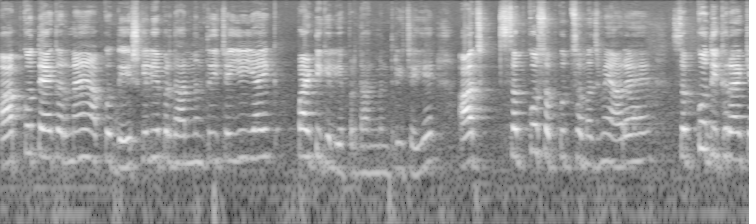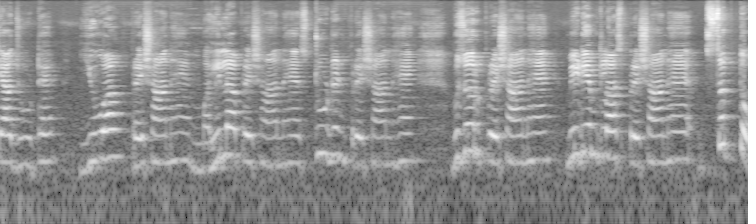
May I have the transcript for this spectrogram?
आपको तय करना है, आपको देश के लिए प्रधानमंत्री चाहिए या एक पार्टी के लिए प्रधानमंत्री चाहिए। आज सबको सब कुछ समझ में आ रहा है, सबको दिख रहा है क्या झूठ है। युवा परेशान है, महिला परेशान है, स्टूडेंट परेशान है, बुज़ुर्ग परेशान है, मीडियम क्लास परेशान है, सब तो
